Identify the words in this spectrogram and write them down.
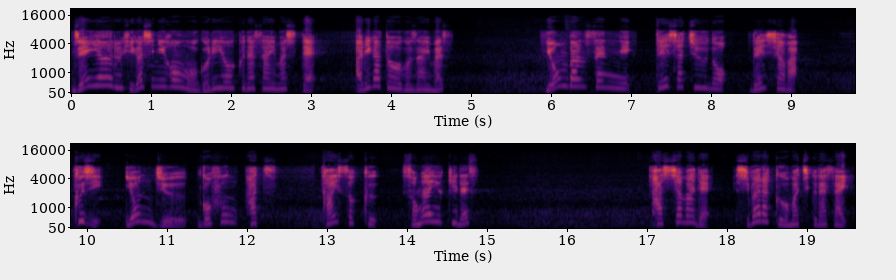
JR 東日本をご利用くださいましてありがとうございます。4番線に停車中の電車は9時45分発快速蘇我行きです。発車までしばらくお待ちください。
